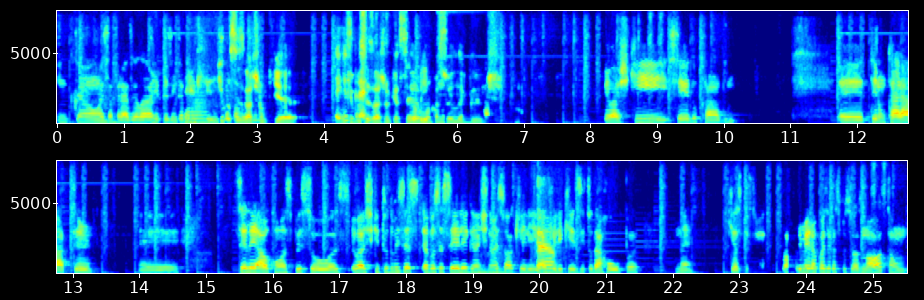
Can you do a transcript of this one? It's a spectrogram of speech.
Então, essa frase ela representa bem o que a O gente que tá vocês falando, acham né? que é? O que vocês acham que é ser Sobre uma pessoa elegante? Eu acho que ser educado, é, ter um caráter, é, ser leal com as pessoas. Eu acho que tudo isso é, é você ser elegante, não é Uhum. só aquele, É. aquele quesito da roupa, né? Que as pessoas, a primeira coisa que as pessoas notam,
